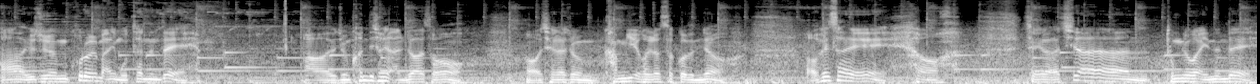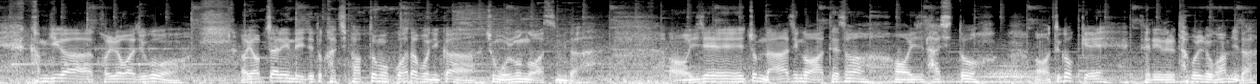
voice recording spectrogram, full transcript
아 요즘 코를 많이 못 탔는데 아 요즘 컨디션이 안 좋아서 어, 제가 좀 감기에 걸렸었거든요. 어, 회사에 어, 제가 친한 동료가 있는데 감기가 걸려가지고 어, 옆자리인데 이제 또 같이 밥도 먹고 하다 보니까 좀 옮은 것 같습니다. 어, 이제 좀 나아진 것 같아서 어, 이제 다시 또 어, 뜨겁게 대리를 타보려고 합니다.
